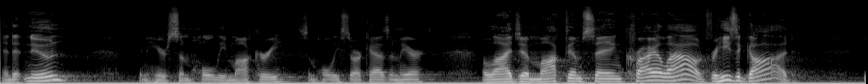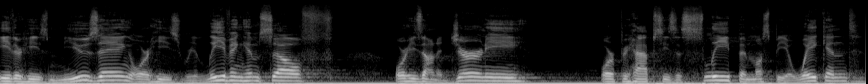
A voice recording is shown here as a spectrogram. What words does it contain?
And at noon, you can hear some holy mockery, some holy sarcasm here. Elijah mocked them, saying, Cry aloud, for he's a God. Either he's musing, or he's relieving himself, or he's on a journey, or perhaps he's asleep and must be awakened.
